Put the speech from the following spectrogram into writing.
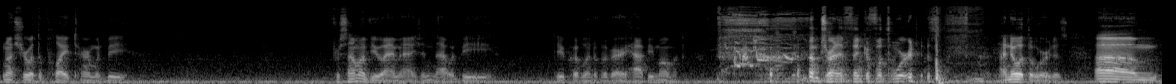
I'm not sure what the polite term would be. For some of you, I imagine, that would be the equivalent of a very happy moment. I'm trying to think of what the word is. I know what the word is. Um,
